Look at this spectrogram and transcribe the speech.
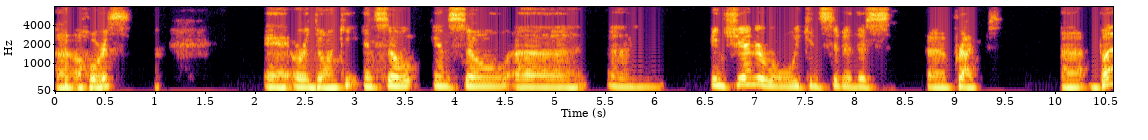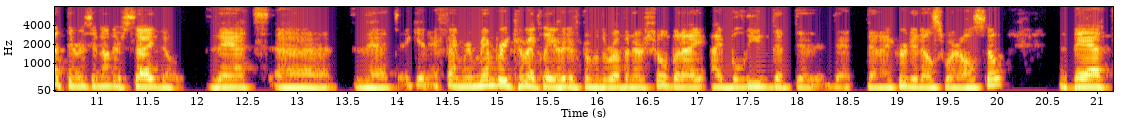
uh, a horse uh, or a donkey, and so and so uh, um, in general we consider this uh, progress. Uh, but there is another side though that uh, that again, if I'm remembering correctly, I heard it from the Rav show, but I I believe that the, that that I heard it elsewhere also that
